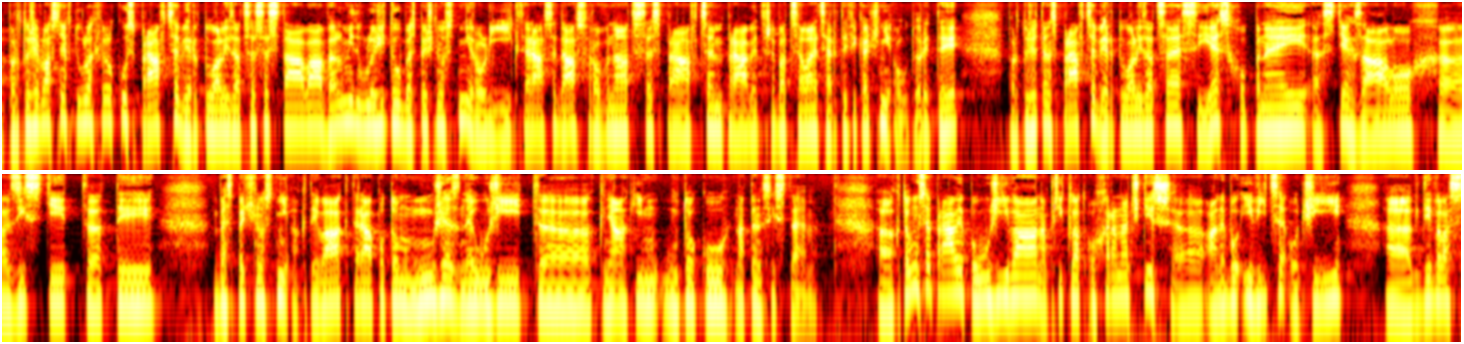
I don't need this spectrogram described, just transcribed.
Protože vlastně v tuhle chvilku správce virtualizace se stává velmi důležitou bezpečnostní rolí, která se dá srovnat se správcem právě třeba celé certifikační autority, protože ten správce virtualizace si je schopný z těch záloh eh, zjistit eh, ty bezpečnostní aktiva, která potom může zneužít eh, k nějakému útoku na ten systém. K tomu se právě používá například ochrana čtyř anebo i více očí, kdy vlastně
